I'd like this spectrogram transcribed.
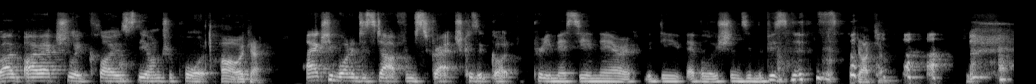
I've, I've actually closed the Ontraport. Oh, okay. I actually wanted to start from scratch because it got pretty messy in there with the evolutions in the business. Gotcha.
